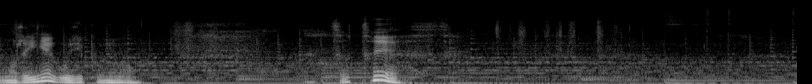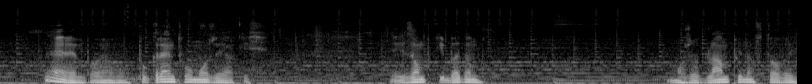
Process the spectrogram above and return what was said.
Może i nie guzik wam. Co to jest? Nie wiem, powiem. Pokrętło może jakieś. Jak ząbki będą. Może od lampy naftowej.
